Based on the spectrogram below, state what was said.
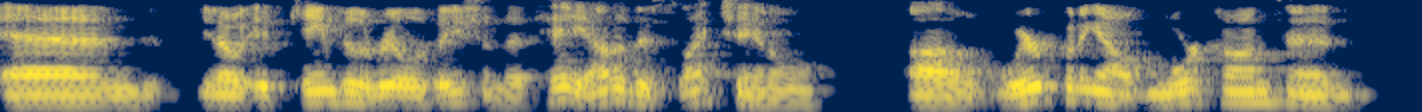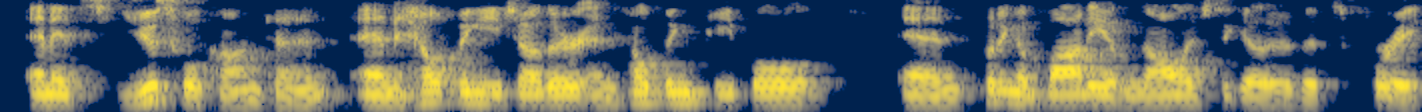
and you know it came to the realization that hey out of this slack channel uh, we're putting out more content and it's useful content and helping each other and helping people and putting a body of knowledge together that's free.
